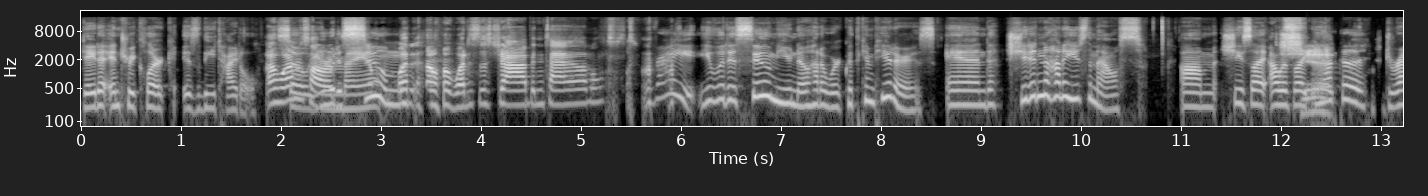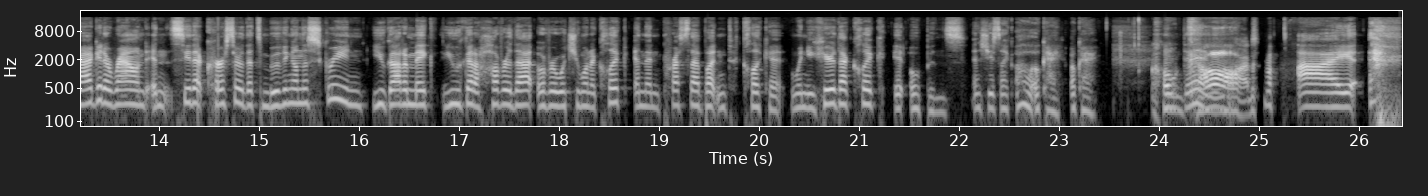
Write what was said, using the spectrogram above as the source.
Data entry clerk is the title. Oh, I'm sorry, you would ma'am. assume What, what is this job entitled? right, you would assume you know how to work with computers and she didn't know how to use the mouse. Um, she's like, I was like, you have to drag it around and see that cursor that's moving on the screen. You got to make, you got to hover that over what you want to click and then press that button to click it. When you hear that click, it opens. And she's like, oh, okay, okay. Oh God. I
